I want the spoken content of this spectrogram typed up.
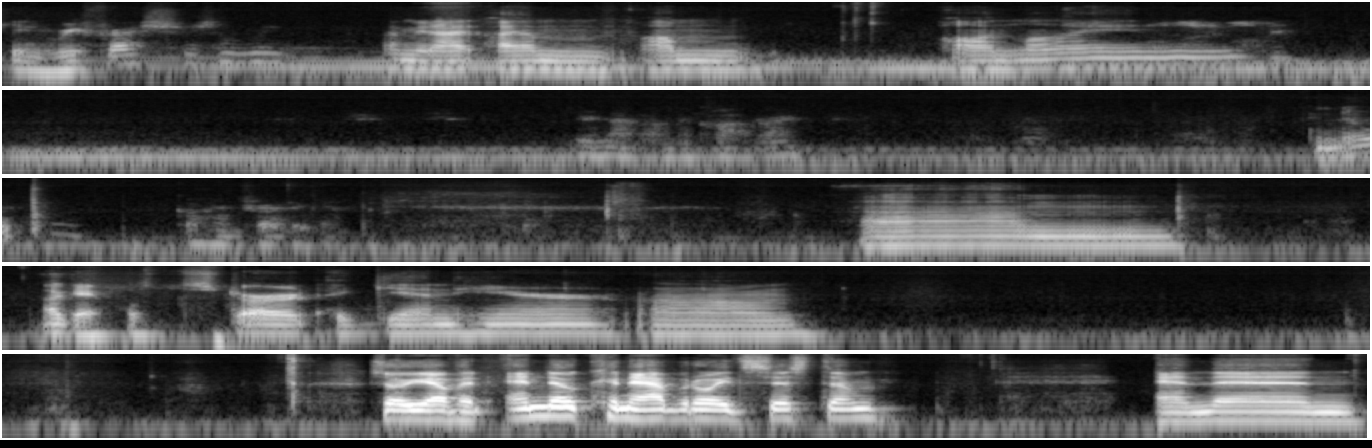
Can you refresh or something? I mean, I, I'm I'm online. You're not on the clock, right? Nope. Go ahead and try it again. Um. Okay, we'll start again here. Um. So you have an endocannabinoid system, and then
